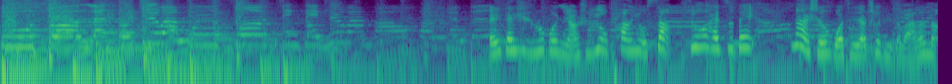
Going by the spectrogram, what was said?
不做懒惰之蛙，不做井底之蛙，好好学。哎，但是如果你要是又胖又丧，最后还自卑，那生活才叫彻底的完了呢。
